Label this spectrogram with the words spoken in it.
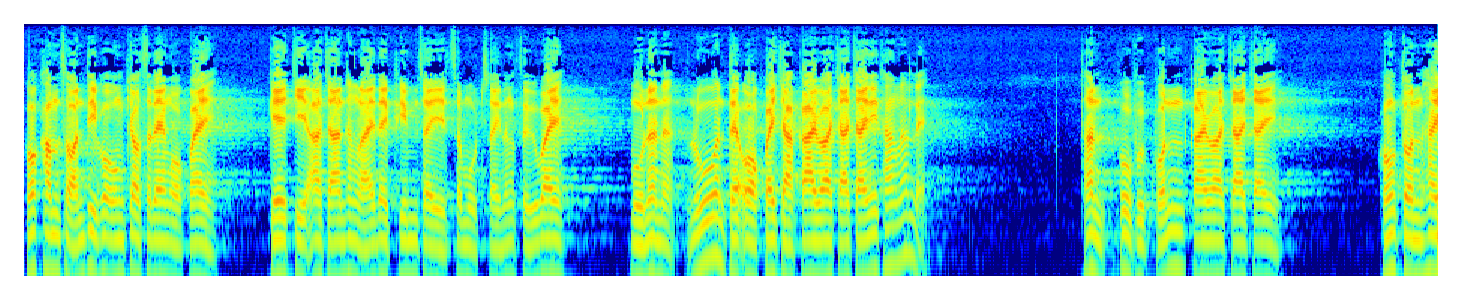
เพราะคำสอนที่พระองค์เจ้าแสดงออกไป เกจิอาจารย์ทั้งหลายได้พิมพ์ใส่สมุดใส่หนังสือไว้ หมู่นั่นน่ะล้วนแต่ออกไปจากกายวาจาใจนี่ทั้งนั้นแหละ ท่านผู้ฝึกฝนกายวาจาใจ ของตนให้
